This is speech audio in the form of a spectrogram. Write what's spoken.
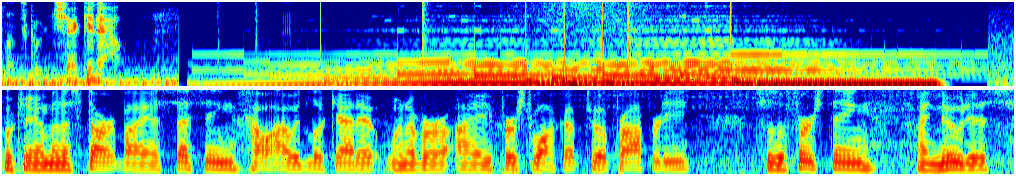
let's go check it out. Okay, I'm gonna start by assessing how I would look at it whenever I first walk up to a property. So the first thing I notice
